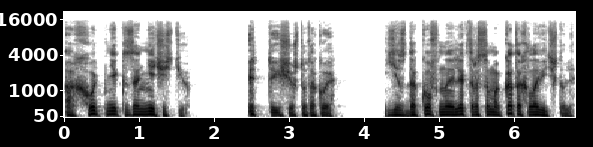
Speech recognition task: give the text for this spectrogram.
Охотник за нечистью. Это еще что такое? Ездаков на электросамокатах ловить, что ли?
